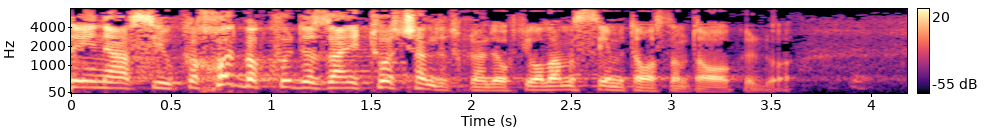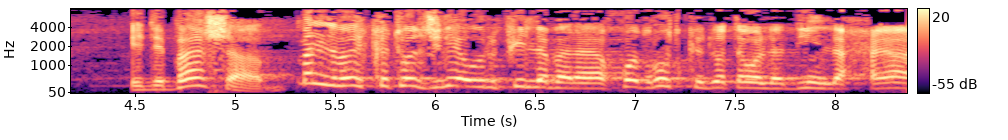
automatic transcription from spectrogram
دەیناسی و کە خۆت بە کورد دەزانی تۆ چەندت خوێندە وتی وەڵام من سێ متەوەستم تەواو کردووە ئیدە باشە من لەوەی کە تۆ جلی ئەوروپی لە بەرای خۆت ڕوت کردوێتەوە لە دین لە حیا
